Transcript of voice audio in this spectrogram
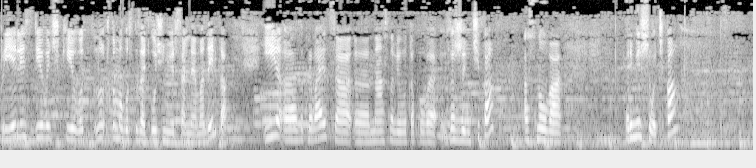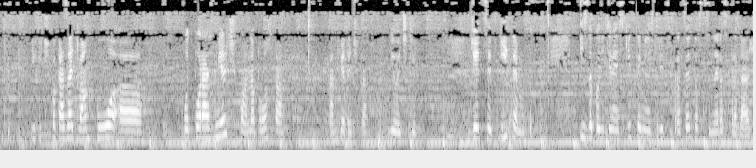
прелесть девочки. Вот, ну, что могу сказать, очень универсальная моделька. И э, закрывается э, на основе вот такого зажимчика. Основа ремешочка. И хочу показать вам по, э, вот по размерчику. Она просто конфеточка, девочки. Jet Set Item. И с дополнительной скидкой минус 30% с цены распродажи.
